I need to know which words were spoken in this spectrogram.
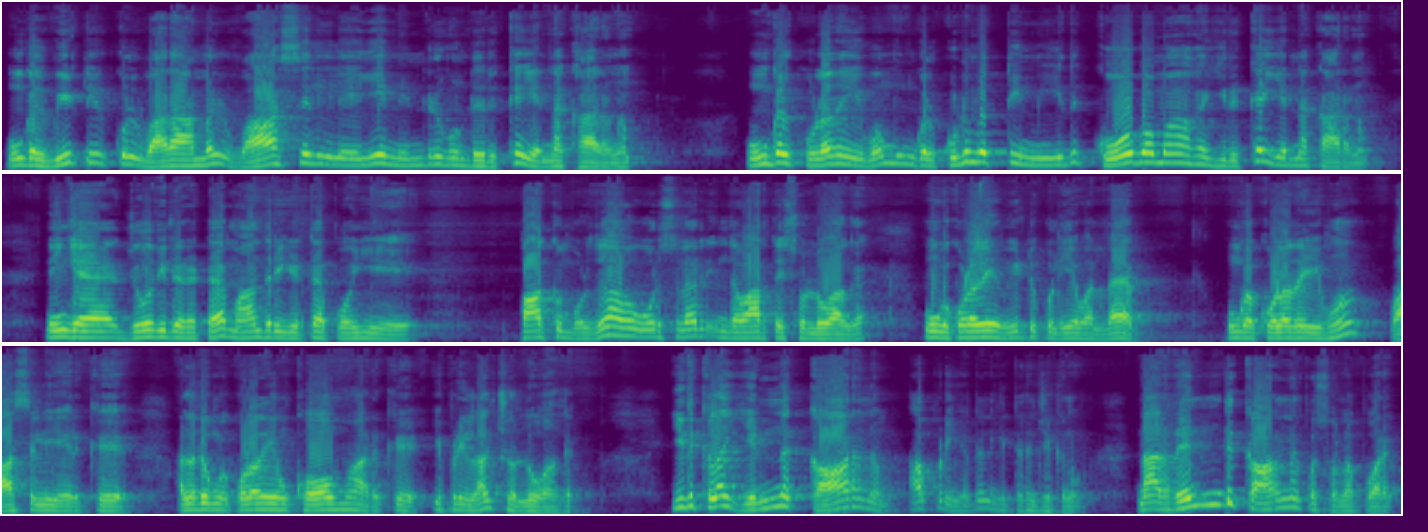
உங்கள் வீட்டிற்குள் வராமல் வாசலிலேயே நின்று கொண்டிருக்க என்ன காரணம்? உங்கள் குலதெய்வம் உங்கள் குடும்பத்தின் மீது கோபமாக இருக்க என்ன காரணம்? நீங்கள் ஜோதிடர்கிட்ட மாந்திரிகிட்ட போய் பார்க்கும்பொழுது அவ ஒரு சிலர் இந்த வார்த்தை சொல்லுவாங்க. உங்கள் குலதெய்வம் வீட்டுக்குள்ளேயே வரல. உங்கள் குலதெய்வம் வாசல்லையே இருக்குது அல்லது உங்கள் குலதெய்வம் கோபமாக இருக்குது இப்படிலாம் சொல்லுவாங்க. இதுக்கெல்லாம் என்ன காரணம் அப்படிங்கிறத நீங்கள் தெரிஞ்சுக்கணும். நான் ரெண்டு காரணம் இப்போ சொல்ல போகிறேன்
